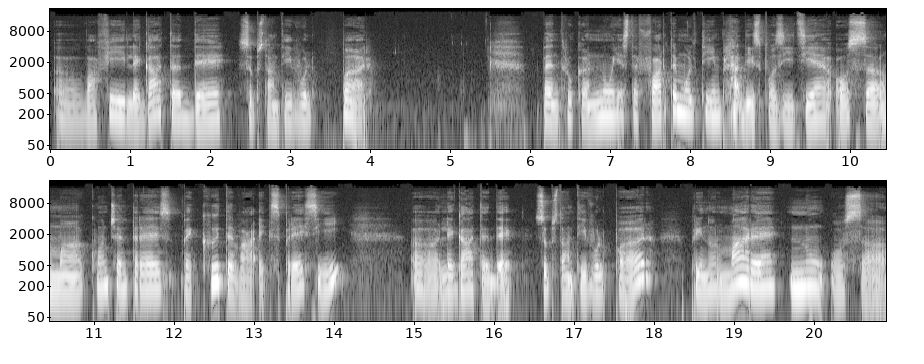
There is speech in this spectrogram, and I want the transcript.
uh, va fi legată de substantivul păr. Pentru că nu este foarte mult timp la dispoziție, o să mă concentrez pe câteva expresii Uh, legate de substantivul păr, prin urmare nu o să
